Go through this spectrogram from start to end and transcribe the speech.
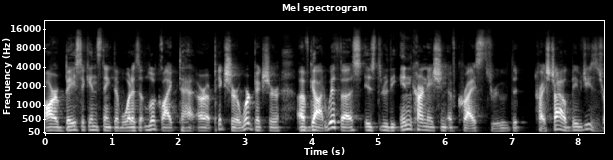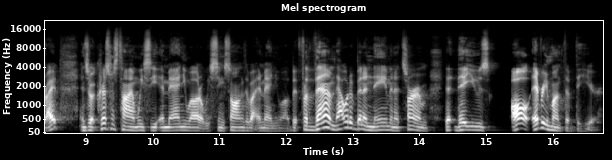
our basic instinct of what does it look like to have, or a picture, a word picture of God with us is through the incarnation of Christ through the Christ child, baby Jesus, right? And so at Christmas time, we see Emmanuel or we sing songs about Emmanuel. But for them, that would have been a name and a term that they use all every month of the year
